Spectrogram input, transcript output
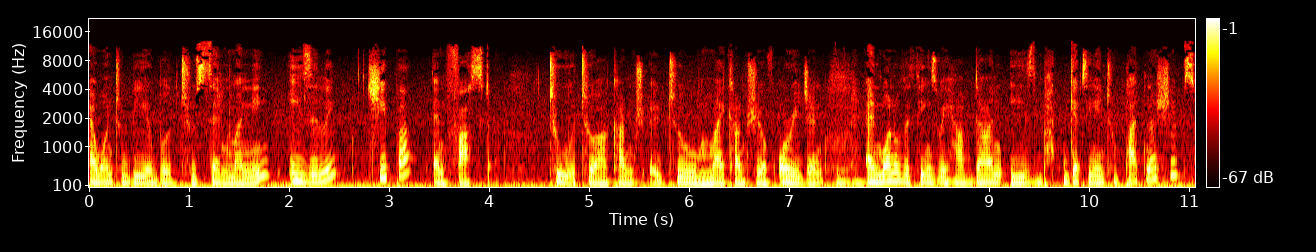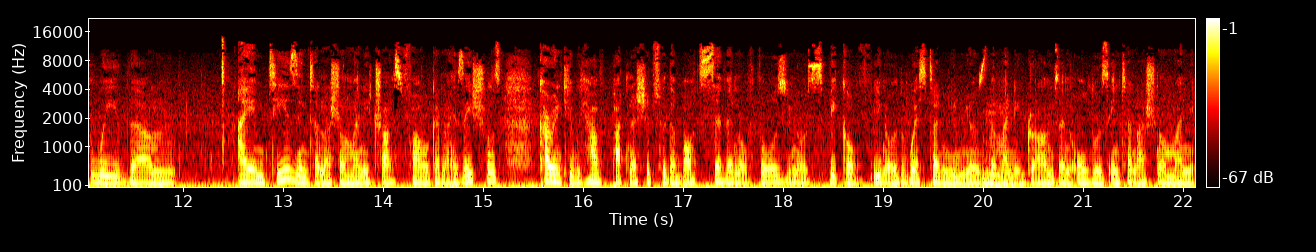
I want to be able to send money easily, cheaper, and faster to, to our country, to my country of origin. Mm-hmm. And one of the things we have done is getting into partnerships with. Um, IMTs, international money transfer organizations. Currently, we have partnerships with about seven of those. You know, speak of you know the Western Unions, mm. the MoneyGrams, and all those international money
